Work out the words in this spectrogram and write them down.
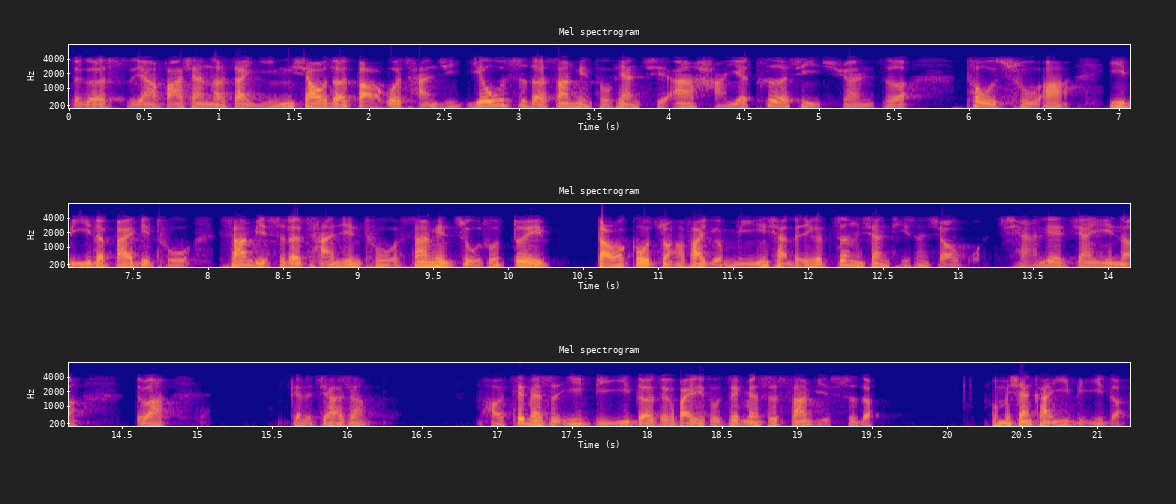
这个实验发现呢，在营销的导购场景，优质的商品图片，其按行业特性选择透出啊一比一的白底图，三比四的场景图，商品主图对导购转发有明显的一个正向提升效果，强烈建议呢，对吧？给它加上。好，这边是一比一的这个白底图，这边是三比四的。我们先看一比一的，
